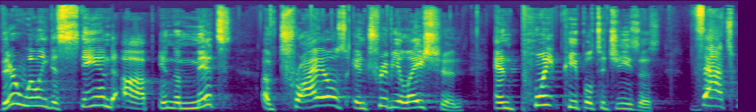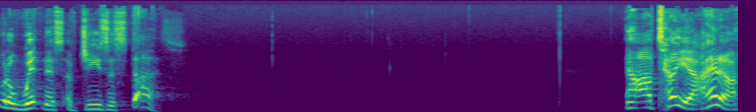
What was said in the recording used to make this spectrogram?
They're willing to stand up in the midst of trials and tribulation and point people to Jesus. That's what a witness of Jesus does. Now, I'll tell you, I had a,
